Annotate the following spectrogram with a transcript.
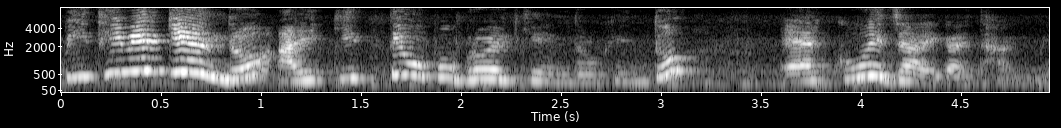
পৃথিবীর কেন্দ্র? আর এই কৃত্রিম উপগ্রহের কেন্দ্র কিন্তু একই জায়গায় থাকবে।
